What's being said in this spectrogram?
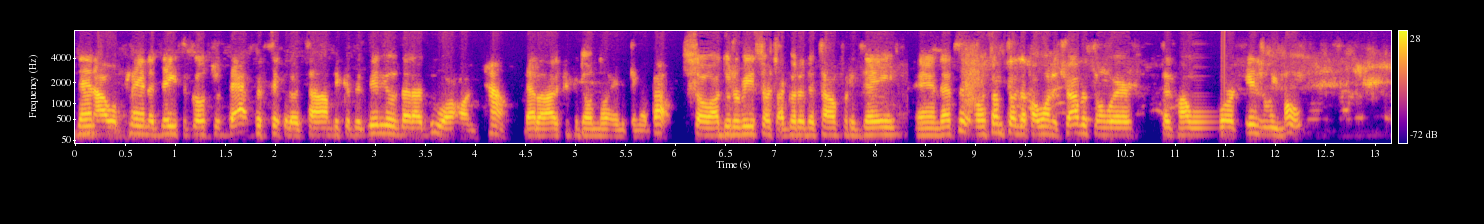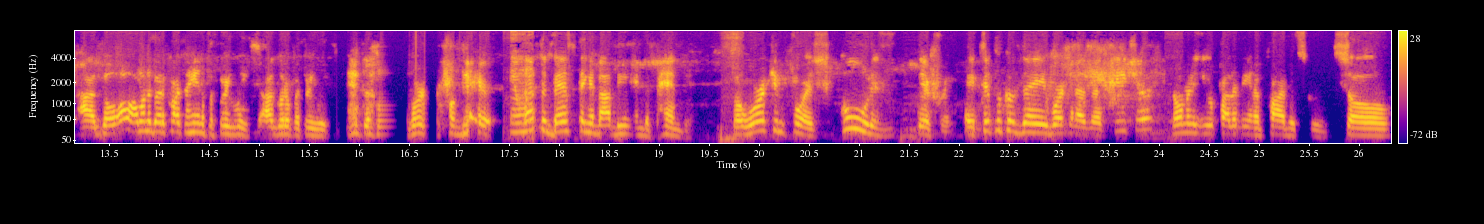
then I will plan a day to go to that particular town because the videos that I do are on town that a lot of people don't know anything about. So I'll do the research, I go to the town for the day, and that's it. Or sometimes if I want to travel somewhere, because my work is remote, I go, oh, I want to go to Cartagena for three weeks. I'll go there for three weeks and just work from there. And that's the best thing about being independent. But working for a school is different. A typical day working as a teacher, normally you would probably be in a private school. So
